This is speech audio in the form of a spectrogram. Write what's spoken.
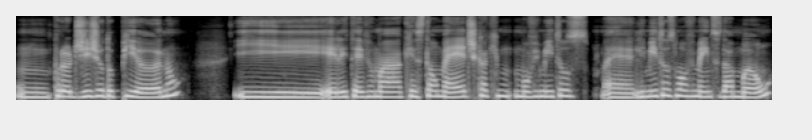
um prodígio do piano e ele teve uma questão médica que movimenta os, é, limita os movimentos da mão.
